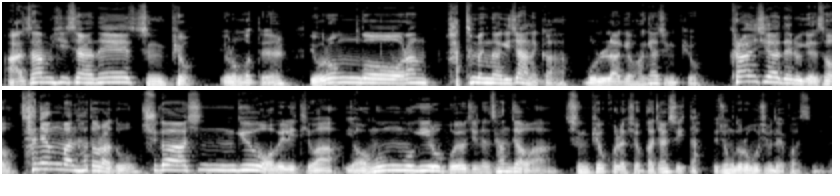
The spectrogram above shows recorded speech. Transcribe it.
아삼 희산의 증표. 요런 것들. 요런 거랑 같은 맥락이지 않을까. 몰락의 황야 증표. 크란시아 대륙에서 사냥만 하더라도 추가 신규 어빌리티와 영웅 무기로 보여지는 상자와 증표 컬렉션까지 할 수 있다. 이 정도로 보시면 될 것 같습니다.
